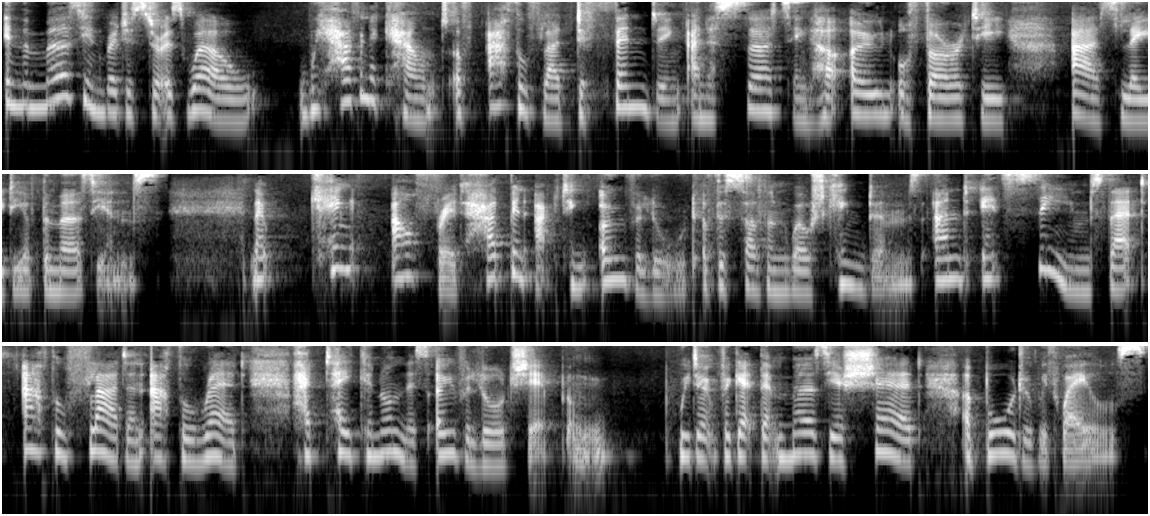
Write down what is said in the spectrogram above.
In the Mercian register as well, we have an account of Athelflaed defending and asserting her own authority as Lady of the Mercians. Now, King Alfred had been acting overlord of the southern Welsh kingdoms, and it seems that Athelflaed and Athelred had taken on this overlordship. We don't forget that Mercia shared a border with Wales.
